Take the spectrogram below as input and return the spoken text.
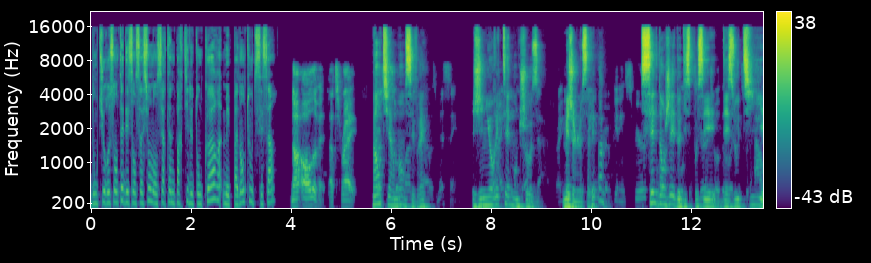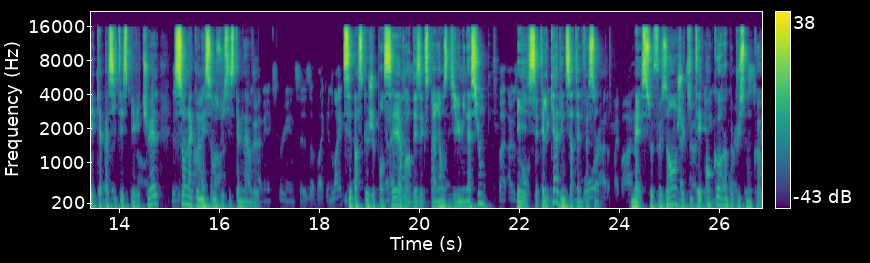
Donc tu ressentais des sensations dans certaines parties de ton corps, mais pas dans toutes, c'est ça? Pas entièrement, c'est vrai. J'ignorais tellement de choses, mais je ne le savais pas. C'est le danger de disposer des outils et capacités spirituelles sans la connaissance du système nerveux. C'est parce que je pensais avoir des expériences d'illumination, et c'était le cas d'une certaine façon. Mais ce faisant, je quittais encore un peu plus mon corps,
